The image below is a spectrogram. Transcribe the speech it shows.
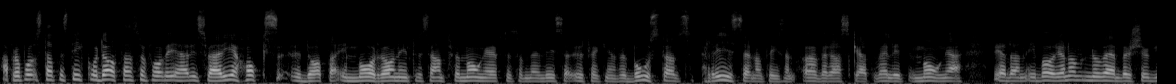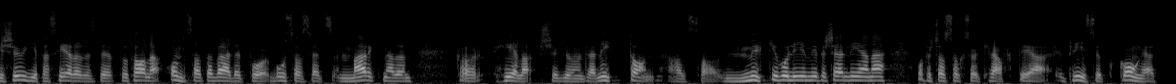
Apropå statistik och data så får vi här i Sverige HOX eh, data imorgon. Intressant för många eftersom den visar utvecklingen för bostadspriser, någonting som överraskat väldigt många. Redan i början av november 2020 passerades det totala omsatta värdet på bostadsrättsmarknaden för hela 2019. Alltså mycket volym i försäljningarna och förstås också kraftiga prisuppgångar.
